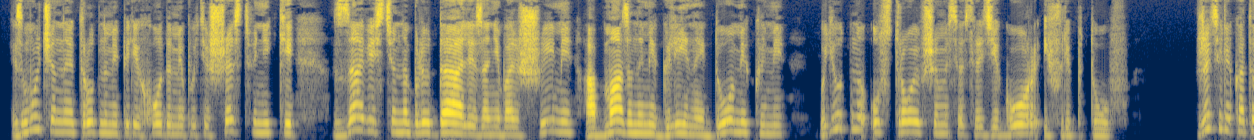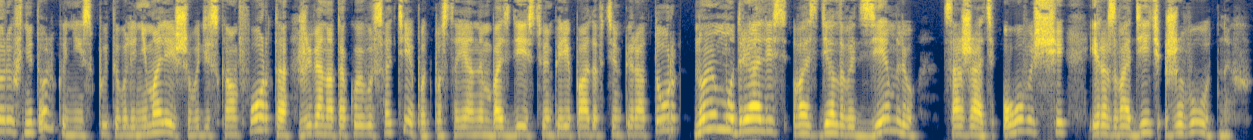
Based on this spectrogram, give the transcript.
Измученные трудными переходами путешественники завистью наблюдали за небольшими, обмазанными глиной домиками, уютно устроившимися среди гор и хребтов. Жители которых не только не испытывали ни малейшего дискомфорта, живя на такой высоте под постоянным воздействием перепадов температур, но и умудрялись возделывать землю, сажать овощи и разводить животных.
